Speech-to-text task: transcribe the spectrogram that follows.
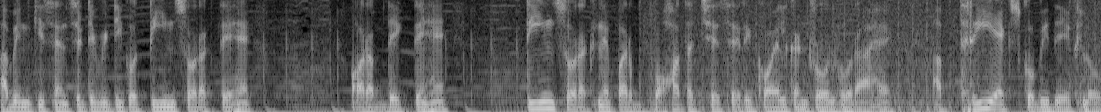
अब इनकी सेंसिटिविटी को 300 रखते हैं और अब देखते हैं 300 रखने पर बहुत अच्छे से रिकॉयल कंट्रोल हो रहा है। अब 3x को भी देख लो,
